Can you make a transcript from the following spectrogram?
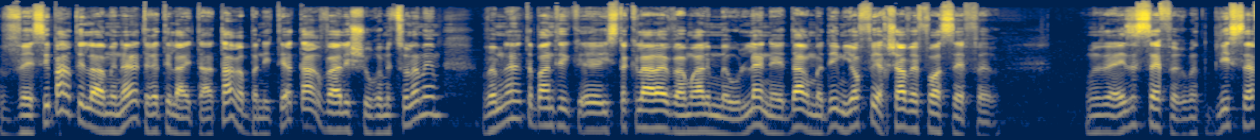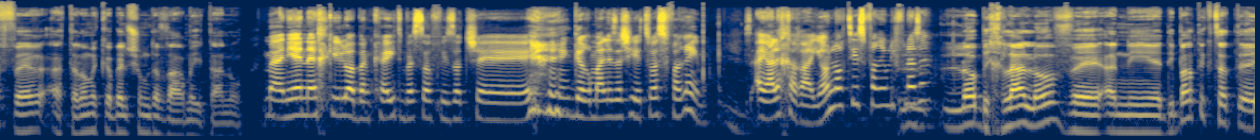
וסיפרתי למנהלת, הראיתי לה את האתר, בניתי אתר והיה לי שיעורים מצולמים ומנהלת הבנתי, אה, הסתכלה עליי ואמרה לי מעולה, נהדר, מדהים, יופי, עכשיו איפה הספר? איזה ספר? בלי ספר אתה לא מקבל שום דבר מאיתנו. מעניין איך כאילו הבנקאית בסוף היא זאת שגרמה לזה שיצאו הספרים. היה לך רעיון להוציא ספרים לפני זה? לא, בכלל לא, ואני דיברתי קצת אה,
